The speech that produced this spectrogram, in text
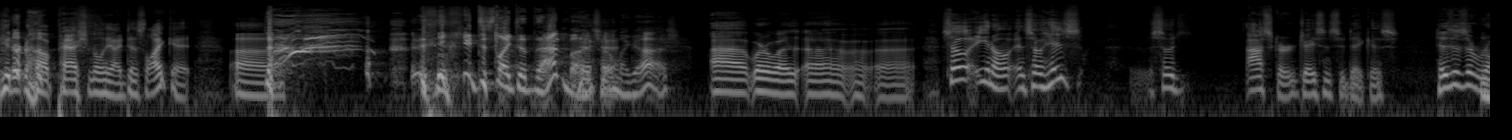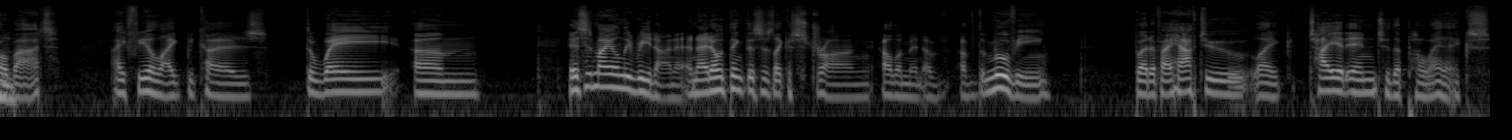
you don't know how passionately I dislike it. Um, you disliked it that much. Oh my gosh. uh, where was uh, uh, uh, so you know, and so his so Oscar Jason Sudeikis, his is a robot. I feel like because the way um, this is my only read on it, and I don't think this is like a strong element of of the movie. But if I have to like tie it into the poetics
